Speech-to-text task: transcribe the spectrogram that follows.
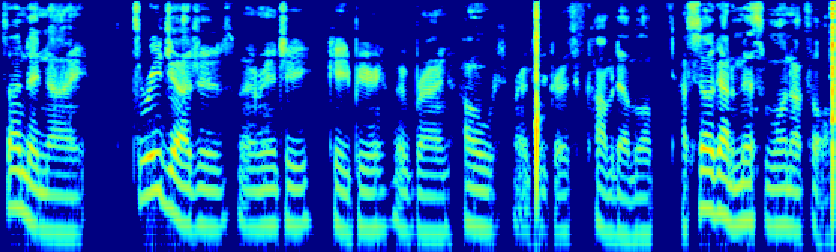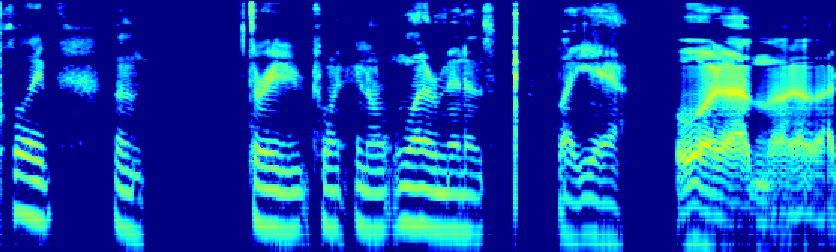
Sunday night. Three judges. Richie, Katy Perry, Luke Bryan, host, Ryan Seacrest, comment down below. I still gotta miss one. I fell asleep. Um, three, twenty, you know, whatever minutes. But yeah. What up, motherfucker?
